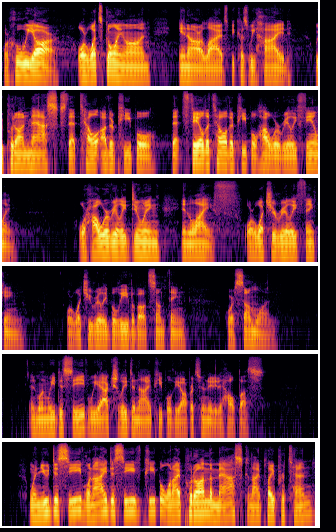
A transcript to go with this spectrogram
or who we are or what's going on in our lives because we hide. We put on masks that tell other people, that fail to tell other people how we're really feeling or how we're really doing in life or what you're really thinking or what you really believe about something or someone. And when we deceive, we actually deny people the opportunity to help us. When you deceive, when I deceive people, when I put on the mask and I play pretend,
